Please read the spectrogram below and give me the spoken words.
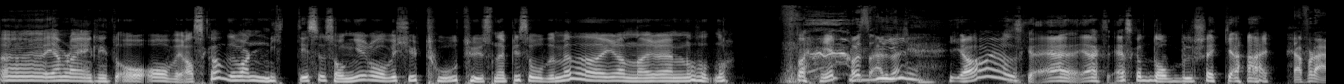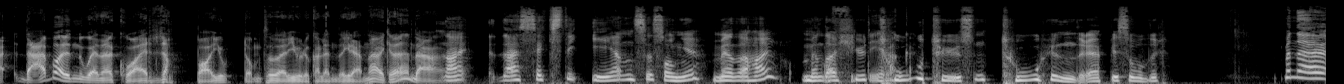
Uh, jeg ble egentlig litt overraska. Det var 90 sesonger og over 22 000 episoder med det greiene der, eller noe sånt noe. Det var helt vill. Ja, jeg skal, jeg, jeg, jeg skal dobbeltsjekke her. Ja, for det er, det er bare noe NRK har rappa gjort om til det der julekalendergreiene, er det ikke det? det er, Nei, det er 61 sesonger med det her, men det er 22 200 episoder. Men uh,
